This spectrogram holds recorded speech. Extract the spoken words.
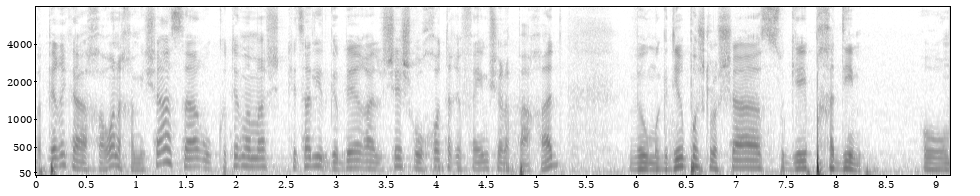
בפרק האחרון, החמישה עשר, הוא כותב ממש כיצד להתגבר על שש רוחות הרפאים של הפחד, והוא מגדיר פה שלושה סוגי פחדים, או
